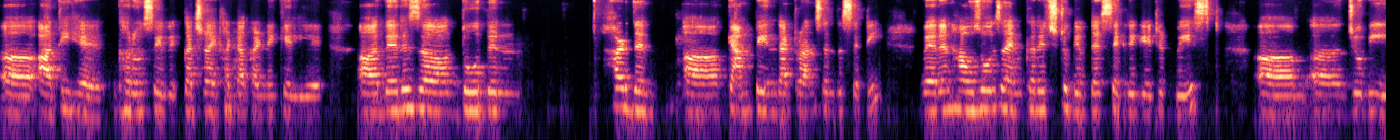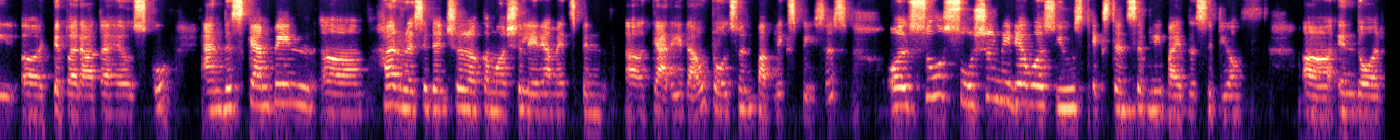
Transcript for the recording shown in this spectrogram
uh, आती है घरों से कचरा इकट्ठा करने के लिए देर इज़ दो दिन हर दिन uh, campaign that runs in the city, wherein households are encouraged to give their segregated waste, um, uh, जो भी uh, tipper आता है उसको. And this campaign, uh, हर residential or commercial area में it's been uh, carried out, also in public spaces. Also, social media was used extensively by the city of uh, Indore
